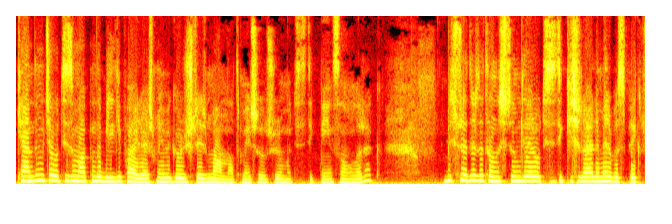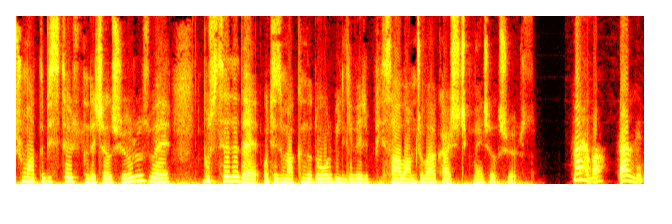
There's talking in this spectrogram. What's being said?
Kendimce otizm hakkında bilgi paylaşmaya ve görüşlerimi anlatmaya çalışıyorum otistik bir insan olarak. Bir süredir de tanıştığım diğer otistik kişilerle Merhaba Spektrum adlı bir site üstünde çalışıyoruz ve bu sitede de otizm hakkında doğru bilgi verip sağlamcılığa karşı çıkmaya çalışıyoruz. Merhaba, ben Lin.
